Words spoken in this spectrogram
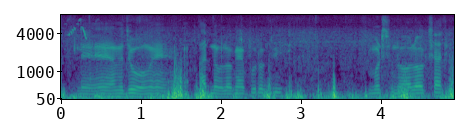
એટલે અમે જુઓ, અમે આજનો વ્લોગ અહીં પૂરો કરી મળશું નવા વ્લોગ સાથે.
